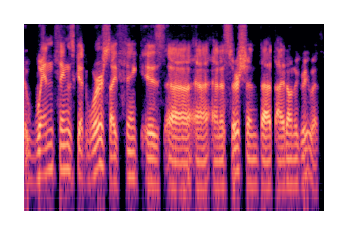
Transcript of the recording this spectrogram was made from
when things get worse, I think is uh, an assertion that I don't agree with.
